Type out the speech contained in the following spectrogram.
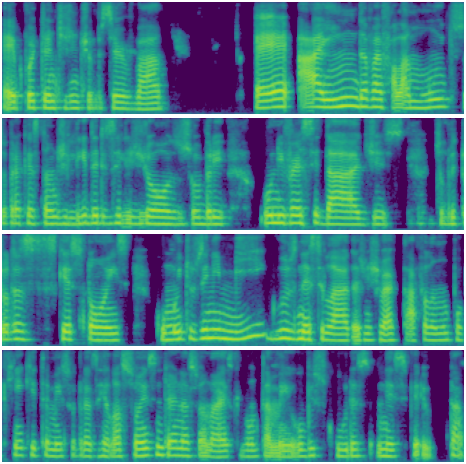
é importante a gente observar. É, ainda vai falar muito sobre a questão de líderes religiosos, sobre universidades, sobre todas essas questões, com muitos inimigos nesse lado. A gente vai estar tá falando um pouquinho aqui também sobre as relações internacionais, que vão estar tá meio obscuras nesse período, tá?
